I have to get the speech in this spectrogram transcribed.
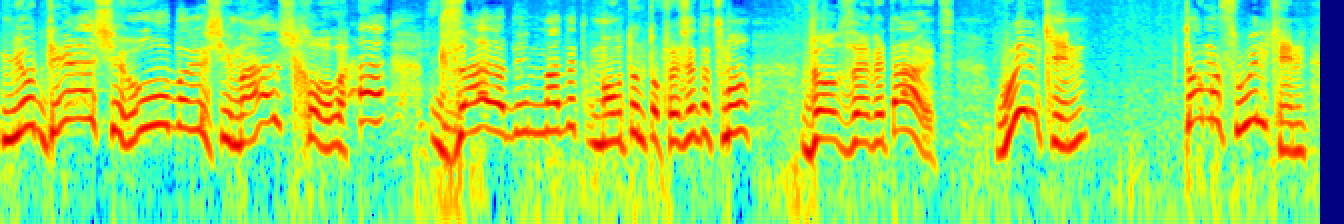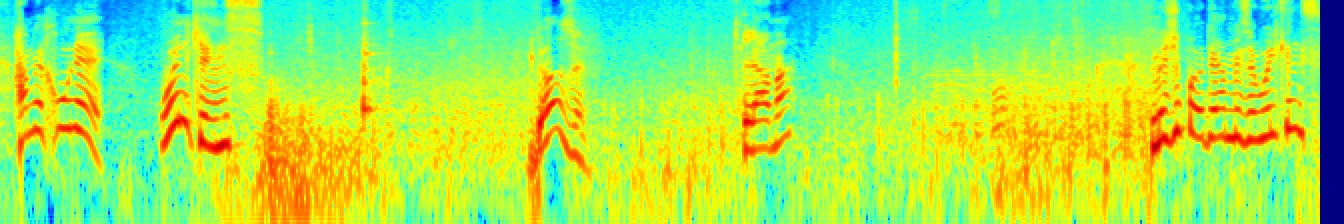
יודע שהוא ברשימה השחורה, גזר הדין מוות, מורטון תופס את עצמו ועוזב את הארץ. ווילקין, תומאס ווילקין, המכונה ווילקינס, לא עוזב. למה? מישהו פה יודע מי זה ווילקינס?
